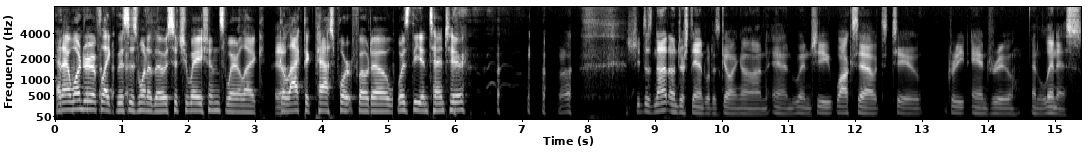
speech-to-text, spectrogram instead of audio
and I wonder if like this is one of those situations where like Yeah. galactic passport photo was the intent here. She does not understand what is going on, and when she walks out to greet Andrew and Linnis,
